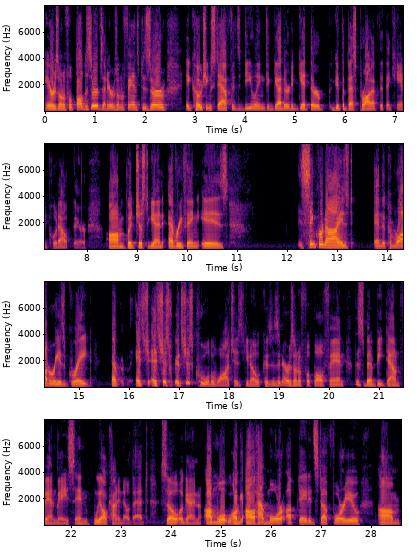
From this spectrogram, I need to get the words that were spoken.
Arizona football deserves that. Arizona fans deserve a coaching staff that's dealing together to get their get the best product that they can put out there. Um, but just again, everything is synchronized, and the camaraderie is great. It's it's just it's just cool to watch, as you know, because as an Arizona football fan, this has been a beat down fan base, and we all kind of know that. So again, um, we'll, I'll, I'll have more updated stuff for you. Um,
